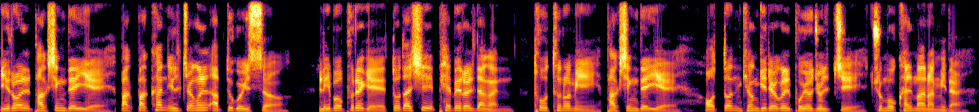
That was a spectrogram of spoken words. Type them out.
1월 박싱데이에 빡빡한 일정을 앞두고 있어 리버풀에게 또다시 패배를 당한 토트넘이 박싱데이에 어떤 경기력을 보여줄지 주목할 만합니다.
